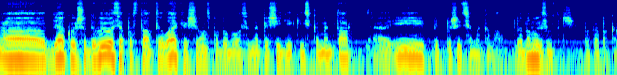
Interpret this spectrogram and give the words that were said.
Е, Дякую, що дивилися. Поставте лайк, якщо вам сподобалося, напишіть якийсь коментар і підпишіться на канал. До нових зустрічей. Пока-пока.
